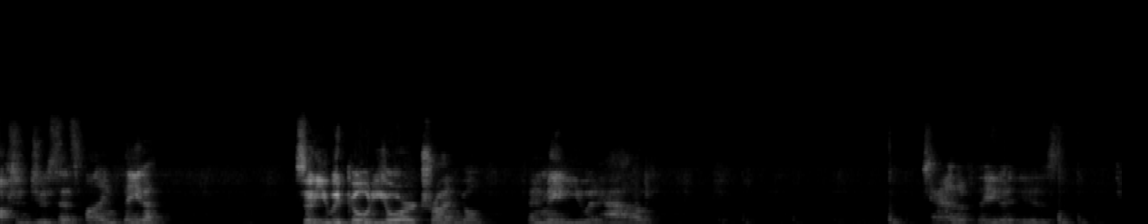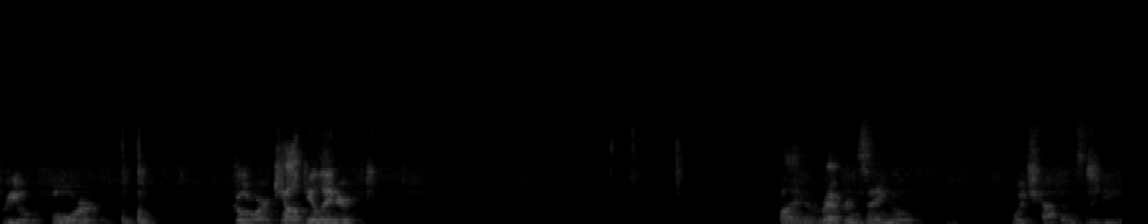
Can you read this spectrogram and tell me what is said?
Option two says find theta. So you would go to your triangle and maybe you would have tan of theta is three over four. Go to our calculator. Find our reference angle, which happens to be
